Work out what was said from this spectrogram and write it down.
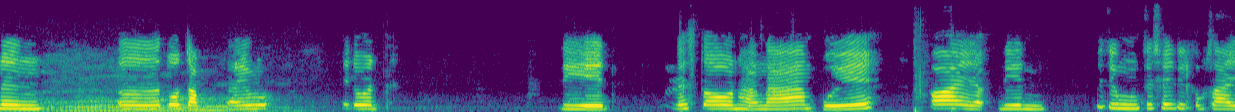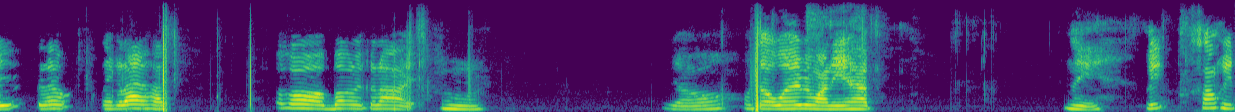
หนึ่งเอ่อตัวจับอะไรไม่รู้ไอตัวดีดเลสโตนถังน้ำปุ๋ยอ้อยดินที่จริงมึงจะใช้ดินกับทรายแล้วอะไรก็ได้นะครับ แล้วก็บล็อกอะไรก็ได้ อืม เดี๋ยวผมจะเอาไว้ประมาณนี้นครับ นี่เฮ้ยสร้างผิด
